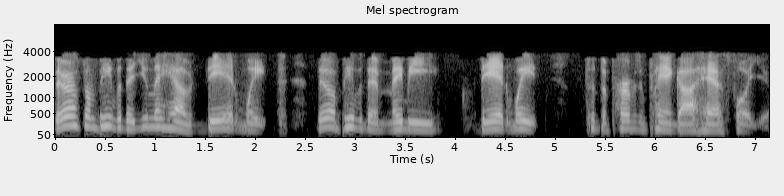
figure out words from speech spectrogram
There are some people that you may have dead weight. There are people that may be dead weight to the purpose and plan God has for you.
